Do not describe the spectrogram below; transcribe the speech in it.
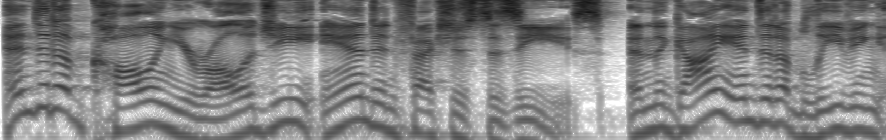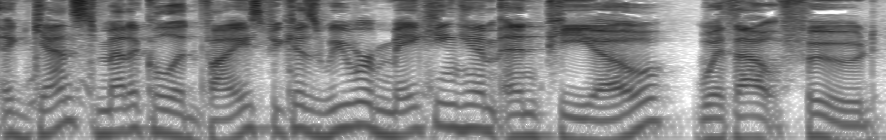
Ended up calling urology and infectious disease, and the guy ended up leaving against medical advice because we were making him NPO without food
